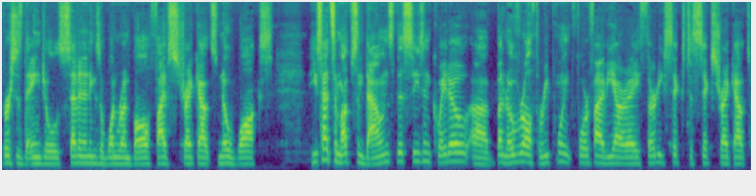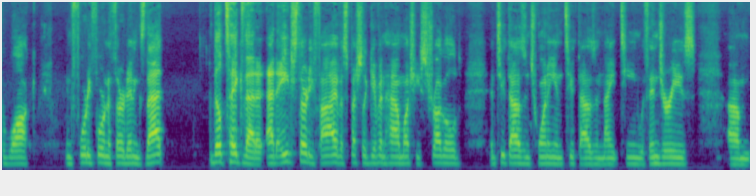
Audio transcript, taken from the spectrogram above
versus the Angels. Seven innings of one run ball, five strikeouts, no walks. He's had some ups and downs this season, Cueto, uh, but an overall 3.45 ERA, 36 to 6 strikeout to walk in 44 and a third innings. That they'll take that at, at age 35, especially given how much he struggled in 2020 and 2019 with injuries. Um,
